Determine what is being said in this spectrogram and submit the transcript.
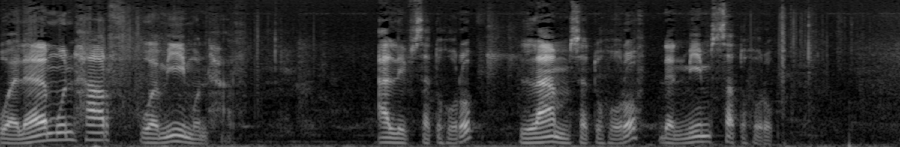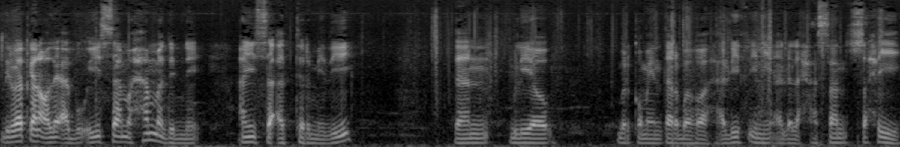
wa lamun harf wa mimun harf alif satu huruf lam satu huruf dan mim satu huruf. diriwayatkan oleh Abu Isa Muhammad bin Isa At-Tirmidzi dan beliau berkomentar bahwa hadis ini adalah hasan sahih.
